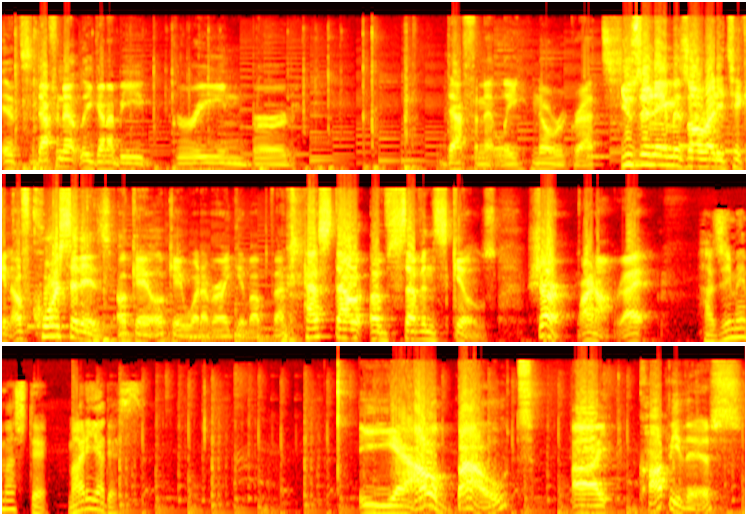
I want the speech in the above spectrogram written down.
it's definitely gonna be Greenbird. Definitely, no regrets. Username is already taken. Of course it is. Okay, okay, whatever. I give up then. Test out of seven skills. Sure, why not, right? はじめまして、マリアです。 Yeah. How about I copy this,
